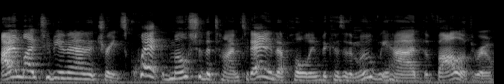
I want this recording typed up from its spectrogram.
I like to be in and out of trades quick most of the time. Today I ended up holding because of the move we had, the follow through.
